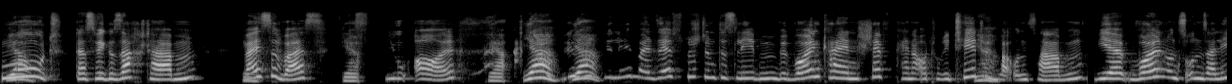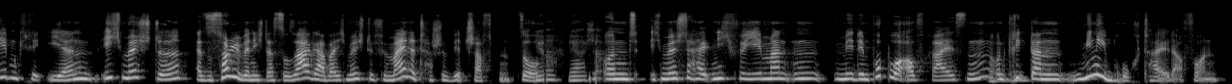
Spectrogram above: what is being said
Ja, Mut, dass wir gesagt haben, Ja. weißt du was? Ja. You all. ja, ja, Wir, ja. wir leben ein selbstbestimmtes Leben. Wir wollen keinen Chef, keine Autorität Ja. über uns haben. Wir wollen uns unser Leben kreieren. Ich möchte, also sorry, wenn ich das so sage, aber ich möchte für meine Tasche wirtschaften. So. Ja, ja, Und ich möchte halt nicht für jemanden mir den Popo aufreißen und Mhm. krieg dann einen Mini-Bruchteil davon.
